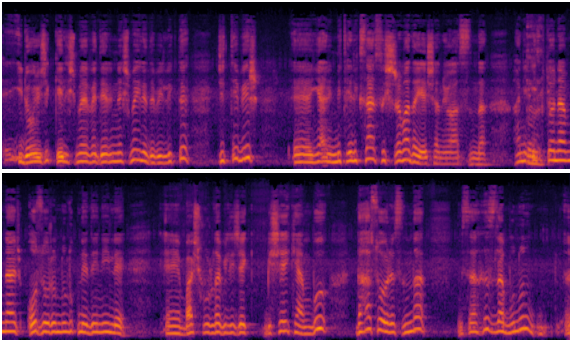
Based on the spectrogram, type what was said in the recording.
e, ideolojik gelişme ve derinleşmeyle de birlikte ciddi bir e, yani niteliksel sıçrama da yaşanıyor aslında. Hani evet. ilk dönemler o zorunluluk nedeniyle e, başvurulabilecek bir şeyken bu daha sonrasında mesela hızla bunun e,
